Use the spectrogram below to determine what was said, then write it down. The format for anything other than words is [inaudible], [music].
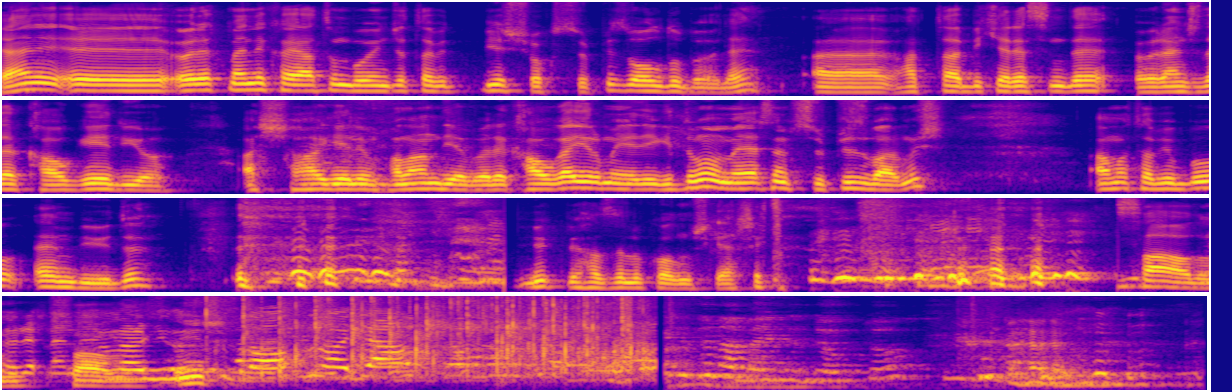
Yani e, öğretmenlik hayatım boyunca tabii birçok sürpriz oldu böyle. E, hatta bir keresinde öğrenciler kavga ediyor. Aşağı gelin falan diye böyle kavga ayırmaya diye gittim ama meğersem sürpriz varmış. Ama tabii bu en büyüdü. [laughs] Büyük bir hazırlık olmuş gerçekten. [laughs] sağ olun, sağ olun. İnş- olsun hocam. Sizin haberiniz yoktu. [laughs]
